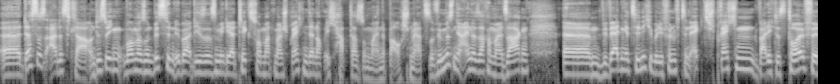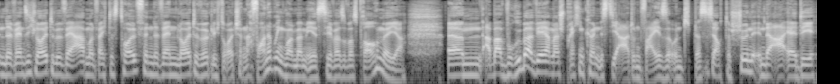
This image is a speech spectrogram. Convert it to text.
Äh, das ist alles klar. Und deswegen wollen wir so ein bisschen über dieses Mediatheks-Format mal sprechen, denn auch ich habe da so meine Bauchschmerzen. Und wir müssen ja eine Sache mal sagen. Ähm, wir werden jetzt hier nicht über die 15 Acts sprechen, weil ich das toll finde, wenn sich Leute bewerben und weil ich das toll finde, wenn Leute wirklich Deutschland nach vorne bringen wollen beim ESC, weil sowas brauchen wir ja. Ähm, aber worüber wir ja mal sprechen können, ist die Art und Weise. Und das ist ja auch das Schöne in der ARD,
